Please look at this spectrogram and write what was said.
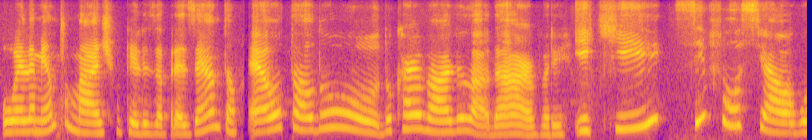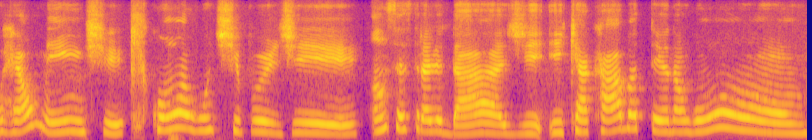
o elemento mágico que eles apresentam é o tal do, do carvalho lá da árvore e que se fosse algo realmente que com algum tipo de ancestralidade e que acaba tendo algum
